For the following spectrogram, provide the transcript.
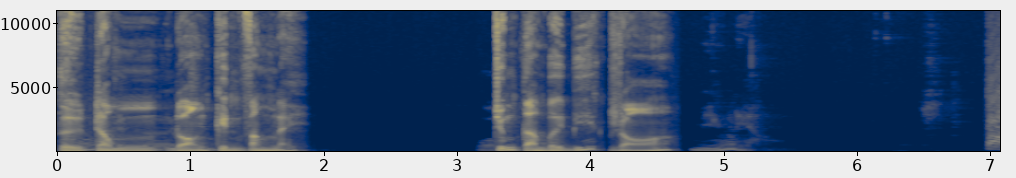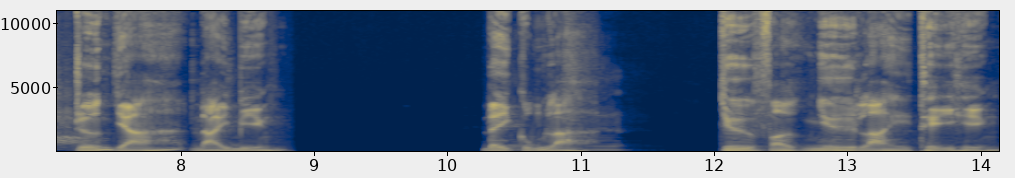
Từ trong đoạn kinh văn này, Chúng ta mới biết rõ Trưởng giả đại biện. Đây cũng là Chư Phật Như Lai thị hiện.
